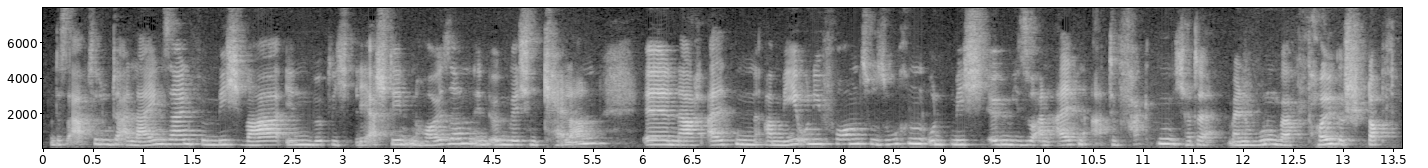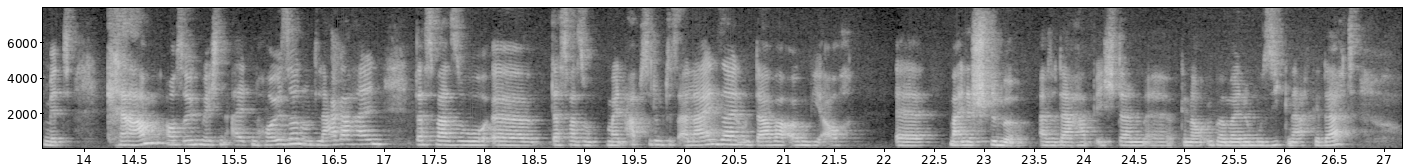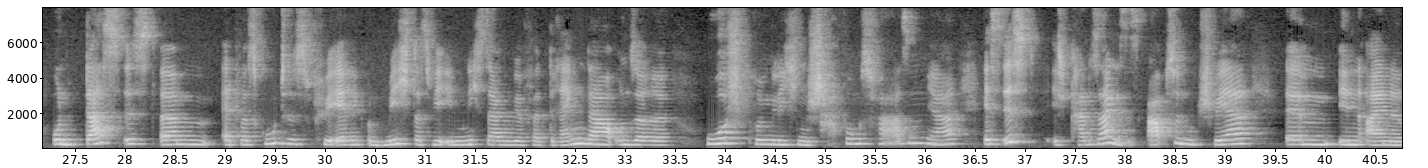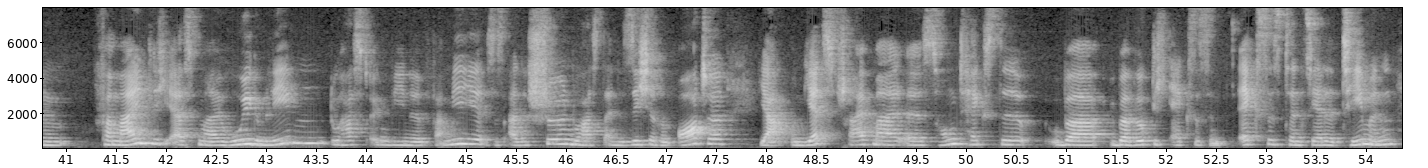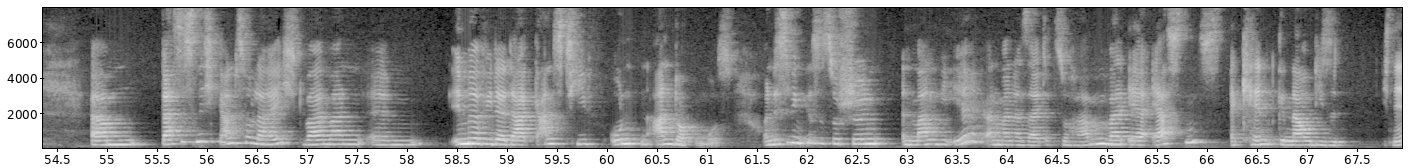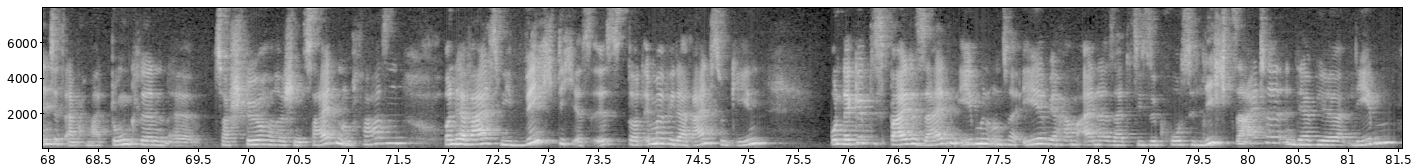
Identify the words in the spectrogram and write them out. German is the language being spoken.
Und das absolute Alleinsein für mich war in wirklich leerstehenden Häusern, in irgendwelchen Kellern, äh, nach alten Armeeuniformen zu suchen und mich irgendwie so an alten Artefakten. Ich hatte, meine Wohnung war vollgestopft mit Kram aus irgendwelchen alten Häusern und Lagerhallen. Das war so, äh, das war so mein absolutes Alleinsein und da war irgendwie auch äh, meine Stimme. Also da habe ich dann äh, genau über meine Musik nachgedacht. Und das ist ähm, etwas Gutes für Erik und mich, dass wir eben nicht sagen, wir verdrängen da unsere ursprünglichen Schaffungsphasen. Ja, es ist, ich kann sagen, es ist absolut schwer ähm, in einem vermeintlich erstmal ruhigem Leben. Du hast irgendwie eine Familie, es ist alles schön, du hast deine sicheren Orte. Ja, und jetzt schreib mal äh, Songtexte über, über wirklich existenzielle Themen. Ähm, das ist nicht ganz so leicht, weil man ähm, immer wieder da ganz tief unten andocken muss. Und deswegen ist es so schön, einen Mann wie Erik an meiner Seite zu haben, weil er erstens erkennt genau diese, ich nenne es jetzt einfach mal dunklen, äh, zerstörerischen Zeiten und Phasen und er weiß, wie wichtig es ist, dort immer wieder reinzugehen. Und da gibt es beide Seiten eben in unserer Ehe. Wir haben einerseits diese große Lichtseite, in der wir leben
